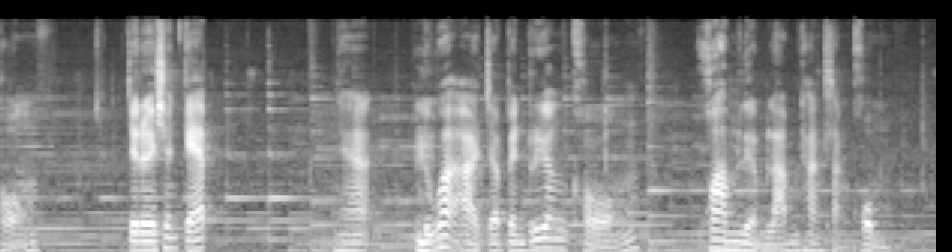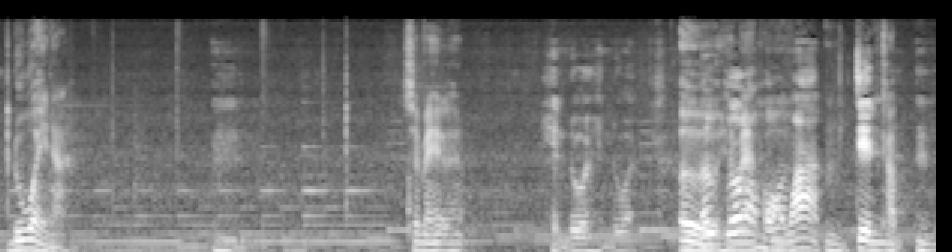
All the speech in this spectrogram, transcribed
ของ generation gap นะฮะอืมหรือว่าอาจจะเป็นเรื่องของความเหลื่อมล้ำทางสังคมด้วยนะอืม ใช่ไหมฮะเห็นด้วยเห็นด้วยเออแล้วใช่แล้วไหมเรามองว่าอืมเจนครับอืม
